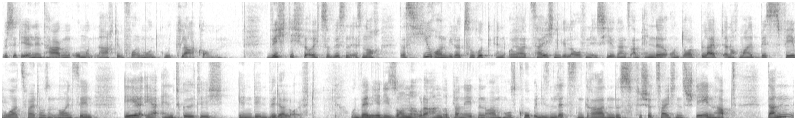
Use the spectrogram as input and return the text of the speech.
müsstet ihr in den Tagen um und nach dem Vollmond gut klarkommen. Wichtig für euch zu wissen ist noch, dass Chiron wieder zurück in euer Zeichen gelaufen ist, hier ganz am Ende. Und dort bleibt er noch mal bis Februar 2019, ehe er endgültig in den Widder läuft. Und wenn ihr die Sonne oder andere Planeten in eurem Horoskop in diesen letzten Graden des Fischezeichens stehen habt, dann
